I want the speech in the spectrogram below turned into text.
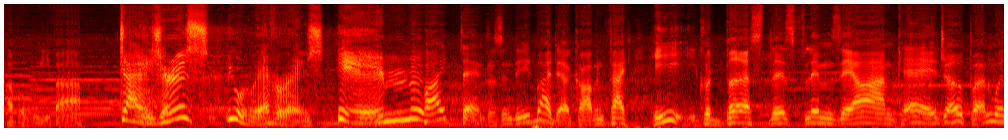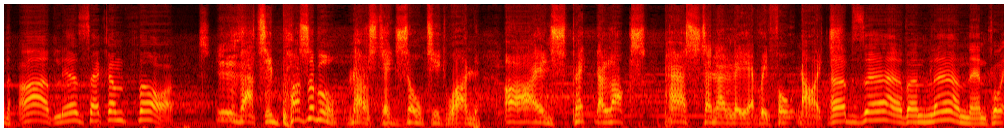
of a weaver. Dangerous? Your Reverence. Him? Quite dangerous indeed, my dear Cobb. In fact, he could burst this flimsy iron cage open with hardly a second thought. That's impossible, most exalted one. I inspect the locks personally every fortnight. Observe and learn then, for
